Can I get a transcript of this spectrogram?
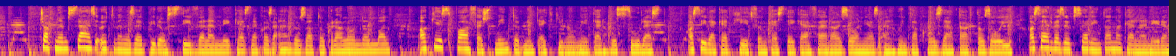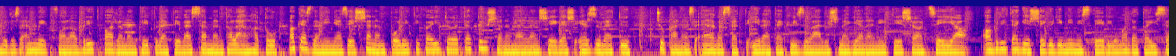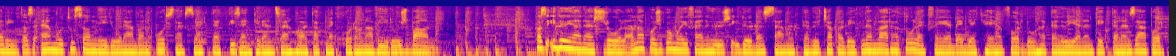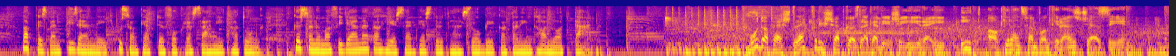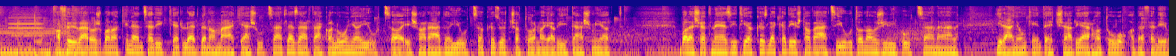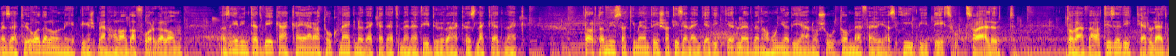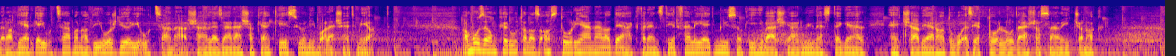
Csak nem 150 ezer piros szívvel emlékeznek az áldozatokra Londonban. A kész falfestmény több mint egy kilométer hosszú lesz. A szíveket hétfőn kezdték el felrajzolni az elhunytak hozzátartozói. A szervezők szerint annak ellenére, hogy az emlékfal a brit parlament épületével szemben található, a kezdeményezés se nem politikai töltetű, se nem ellenséges érzületű, csupán az elveszett életek vizuális megjelenítése a célja. A brit egészségügyi minisztérium adatai szerint az elmúlt 24 órában országszerte 19-en haltak meg koronavírusban. Az időjárásról a napos gomoly felhős időben számottevő csapadék nem várható, legfeljebb egy-egy helyen fordulhat elő jelentéktelen zápor, napközben 14-22 fokra számíthatunk. Köszönöm a figyelmet, a hírszerkesztőt László B. Katalint hallották. Budapest legfrissebb közlekedési hírei, itt a 90.9 jazz a fővárosban a 9. kerületben a Mátyás utcát lezárták a Lónyai utca és a Rádai utca között csatornajavítás miatt. Baleset nehezíti a közlekedést a Váci úton a Zsilip utcánál. Irányonként egy sáv járható, a befelé vezető oldalon lépésben halad a forgalom. Az érintett BKK járatok megnövekedett menetidővel közlekednek. Tart a műszaki mentés a 11. kerületben a Hunyadi János úton befelé az Építész utca előtt. Továbbá a 10. kerületben a Gergely utcában a Diós Győri utcánál sávlezárásra kell készülni baleset miatt. A múzeum körúton az Asztóriánál a Deák Ferenc tér felé egy műszaki hívás jármű veszteg el, egy sáv járható, ezért torlódásra számítsanak.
